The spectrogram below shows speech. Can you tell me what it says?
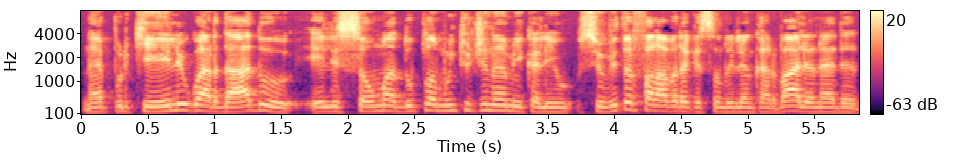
né, porque ele e o Guardado, eles são uma dupla muito dinâmica ali, se o Vitor falava da questão do William Carvalho, né, de,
